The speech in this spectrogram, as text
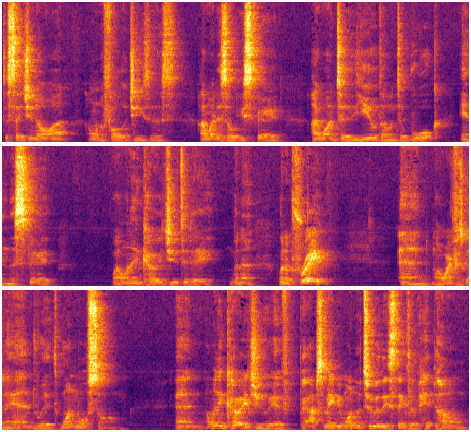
to say, you know what? I want to follow Jesus. I want His Holy Spirit. I want to yield. I want to walk in the Spirit. Well, I want to encourage you today. I'm gonna, I'm gonna pray, and my wife is gonna end with one more song. And I want to encourage you if perhaps maybe one or two of these things have hit home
